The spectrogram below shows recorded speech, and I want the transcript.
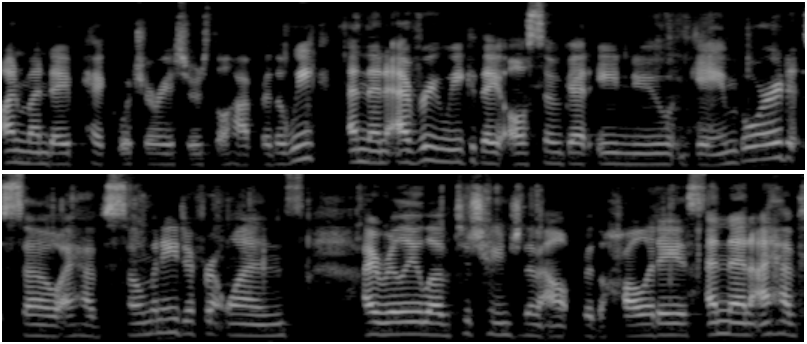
on Monday pick which erasers they'll have for the week. And then every week they also get a new game board. So I have so many different ones. I really love to change them out for the holidays. And then I have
